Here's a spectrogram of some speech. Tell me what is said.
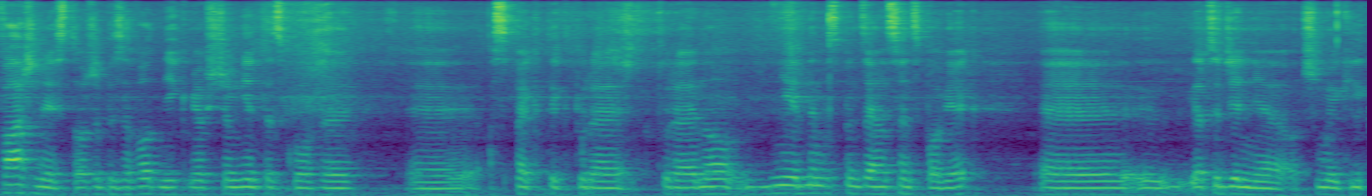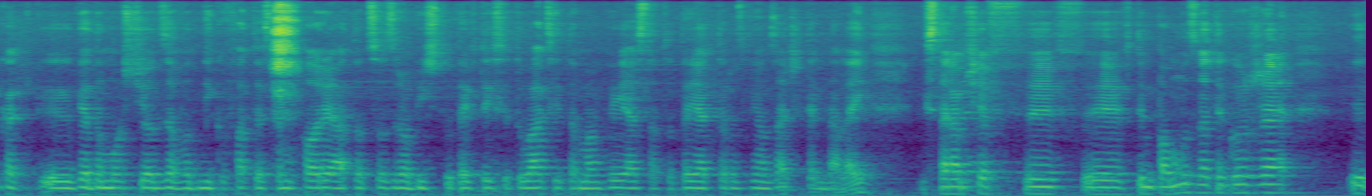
ważne jest to, żeby zawodnik miał ściągnięte z głowy y, aspekty, które, które no, niejednemu spędzają sens powiek. Y, y, ja codziennie otrzymuję kilka wiadomości od zawodników, a to jestem chory, a to co zrobić tutaj w tej sytuacji, to mam wyjazd, a to, to jak to rozwiązać i tak dalej. I staram się w, w, w tym pomóc, dlatego że y,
